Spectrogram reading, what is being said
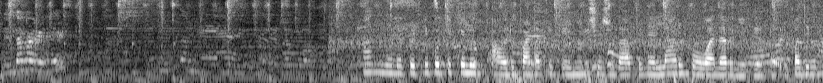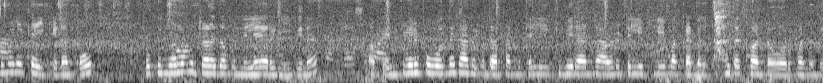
എന്താ നാളെ അങ്ങനെ പെട്ടി പൊട്ടിക്കലും ആ ഒരു പാട്ടൊക്കെ കഴിഞ്ഞതിന് ശേഷം പിന്നെ എല്ലാവരും പോകാൻ ഇറങ്ങിയിട്ടുണ്ട് ഒരു പതിനൊന്ന് മണി കഴിക്കണം അപ്പോൾ കുഞ്ഞോളും കുട്ടികളും ഇതാ മുന്നിലേ ഇറങ്ങിയിരിക്കുന്നത് അപ്പോൾ എനിക്ക് ഇവർ പോകുന്ന കാണുമ്പോൾ പണ്ടത്തെ ലീക്ക് ബിരാന്റെ ആ ഒരു ടെലിഫിലിം ഒക്കെ ഉണ്ടല്ലോ അതൊക്കെ ഉണ്ടോ ഓർമ്മ വന്നത്.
